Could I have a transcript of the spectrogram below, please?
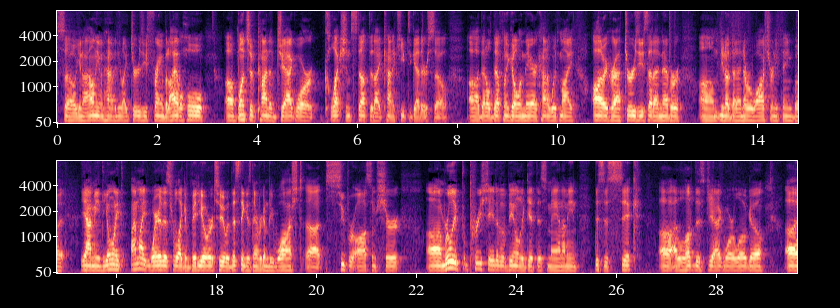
So you know, I don't even have any like jerseys framed, but I have a whole uh, bunch of kind of Jaguar collection stuff that I kind of keep together. So uh, that'll definitely go in there, kind of with my autographed jerseys that I never, um, you know, that I never washed or anything. But yeah, I mean, the only I might wear this for like a video or two, but this thing is never going to be washed. Uh, super awesome shirt. Um, really appreciative of being able to get this, man. I mean, this is sick. Uh, I love this Jaguar logo. Uh,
